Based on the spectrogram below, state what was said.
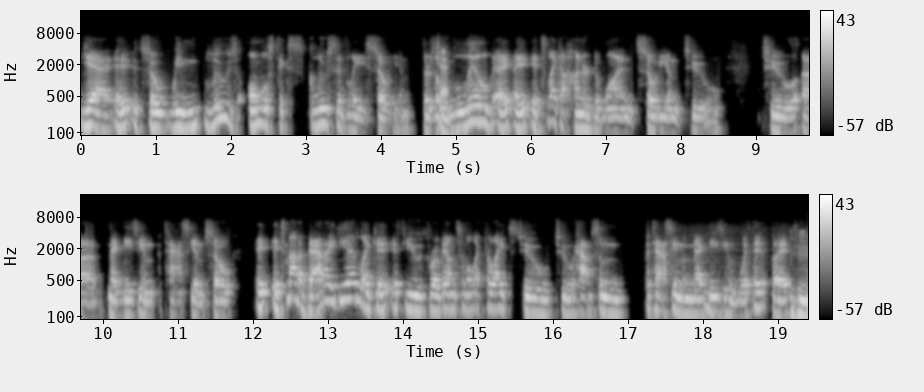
Yeah, it, so we lose almost exclusively sodium. There's okay. a little bit. It's like a hundred to one sodium to to uh, magnesium, potassium. So it, it's not a bad idea. Like if you throw down some electrolytes to to have some potassium and magnesium with it. But mm-hmm.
